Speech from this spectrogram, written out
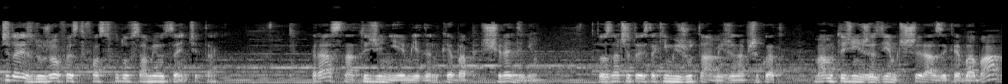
Czy to jest dużo? Fast foodów sami ocencie, tak? Raz na tydzień jem jeden kebab średnio. To znaczy to jest takimi rzutami, że na przykład mam tydzień, że zjem trzy razy kebaba,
